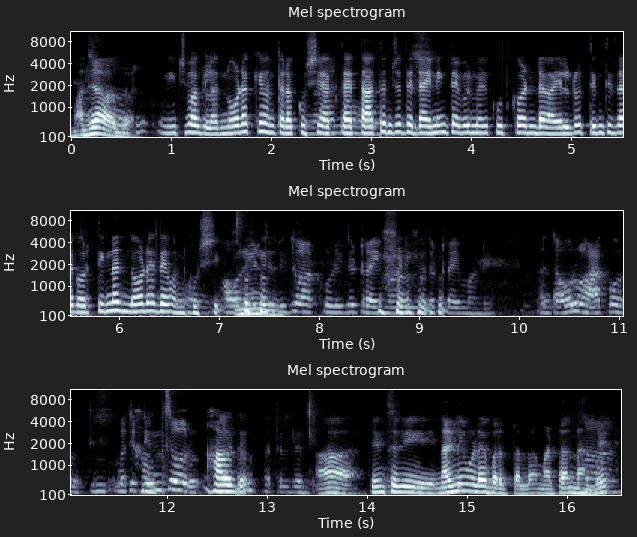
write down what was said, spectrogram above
ಮಜಾ ಅದು. ನಿಜವಾಗ್ಲೂ ಅದ್ ನೋಡಕ್ಕೆ ಒಂಥರ ಖುಷಿ ಆಗ್ತಾ ಇತ್ತು. ತಾತನ ಜೊತೆ ಡೈನಿಂಗ್ ಟೇಬಲ್ ಮೇಲೆ ಕೂತ್ಕೊಂಡು ಎಲ್ಲರೂ ತಿಂತಿದ್ದಾಗ ಅವ್ರು ತಿನ್ನೋದು ನೋಡೋದೇ ಒಂದು ಖುಷಿ. ಅವ್ರು ಹೇಳ್ತಿದ್ರು ಇದು ಹಾಕೊಳ್ಳಿ ಇದು ಟ್ರೈ ಮಾಡಿ ಇದು ಟ್ರೈ ಮಾಡಿ. ಅಂತ ಅವರು ಹಾಕೋರು. ತಿನ್- ಮತ್ತೆ ತಿನ್ಸೋರು. ಹೌದು. ಹತ್ರದಲ್ಲಿ. ಆ ತಿನ್ಸದಿ ನಳ್ಳಿ ಮೂಳೆ ಬರುತ್ತಲ್ಲ ಮಟನ್ನಲ್ಲಿ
